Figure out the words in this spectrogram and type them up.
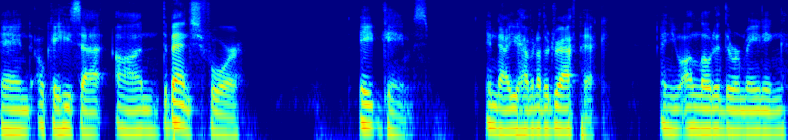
And okay, he sat on the bench for eight games. And now you have another draft pick and you unloaded the remaining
